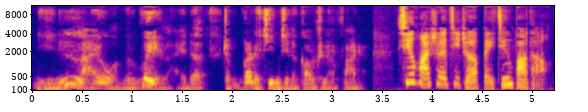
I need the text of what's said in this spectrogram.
迎来我们未来的整个的经济的高质量发展。新华社记者北京报道。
